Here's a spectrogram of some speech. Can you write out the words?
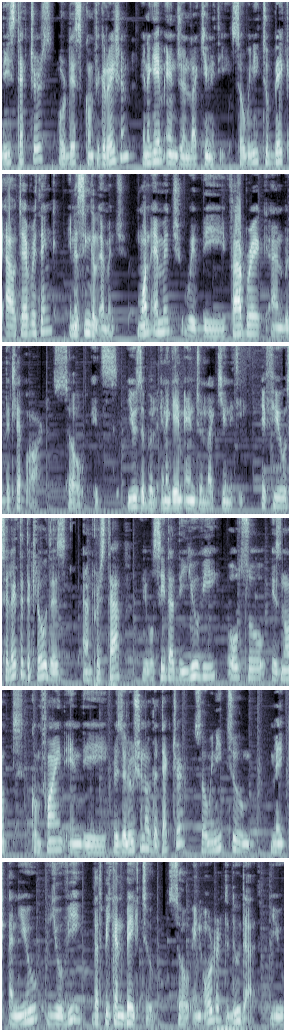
these textures or this configuration in a game engine like Unity. So we need to bake out everything in a single image. One image with the fabric and with the clip art. So it's usable in a game engine like Unity. If you selected the clothes and press tab, you will see that the UV also is not confined in the resolution of the texture. So we need to make a new UV that we can bake to. So in order to do that, you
